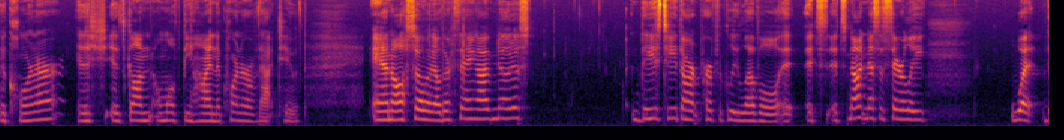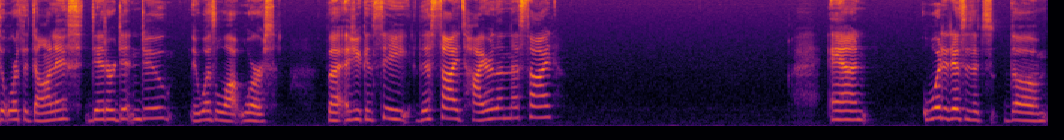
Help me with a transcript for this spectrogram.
The corner is is gone almost behind the corner of that tooth. And also another thing I've noticed these teeth aren't perfectly level. It, it's it's not necessarily what the orthodontist did or didn't do. It was a lot worse. But as you can see, this side's higher than this side. And what it is is it's the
